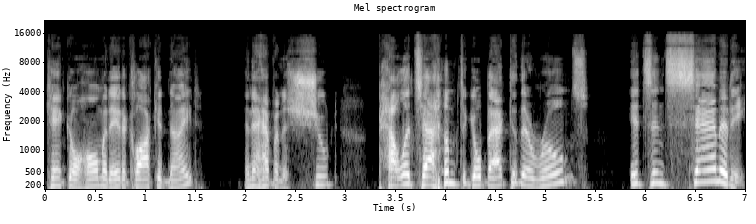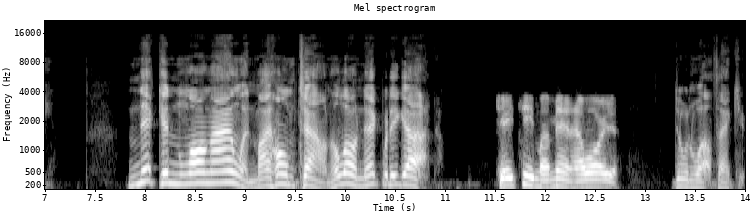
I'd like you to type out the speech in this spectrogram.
can't go home at 8 o'clock at night and they're having to shoot pellets at them to go back to their rooms, it's insanity. Nick in Long Island, my hometown. Hello, Nick. What do you got? JT, my man, how are you? Doing well, thank you.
